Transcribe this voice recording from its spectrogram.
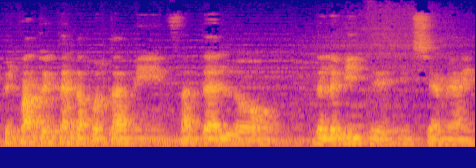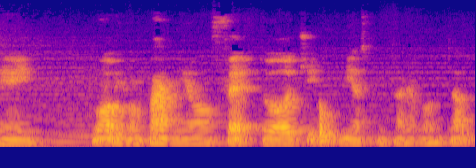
per quanto intenda portarmi il fardello delle vite insieme ai miei nuovi compagni ho offerto oggi mia spontanea volontà.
